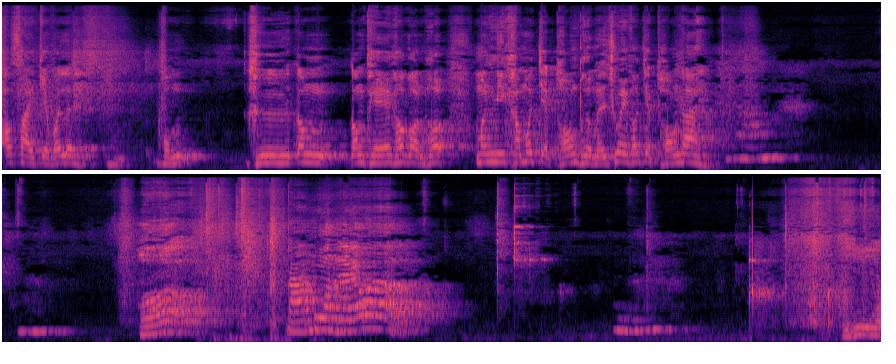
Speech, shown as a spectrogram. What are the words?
เอาใส่เก็บไว้เลย ผมคือต้องต้องเทให้เขาก่อนเพราะมันมีคำว่าเจ็บท้องเผื่อมันจะช่วยให้เขาเจ็บท้องได้พ่อ น้ำหมดแล้วอะเฮีย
